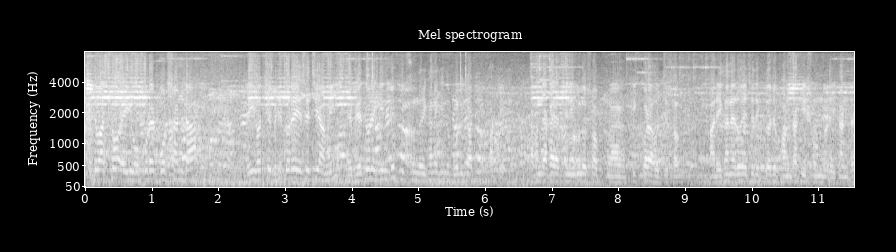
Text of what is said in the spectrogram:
দেখতে পাচ্ছ, এই ওপরের পোর্শনটা এই হচ্ছে ভেতরে এসেছি আমি। ভেতরে কিন্তু খুব সুন্দর, এখানে কিন্তু বলিকাঠ থাকে। এখন দেখা যাচ্ছে এগুলো সব ঠিক করা হচ্ছে সব। আর এখানে রয়েছে, দেখতে পাচ্ছ, ঘণ্টা কি সুন্দর এইখানটা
